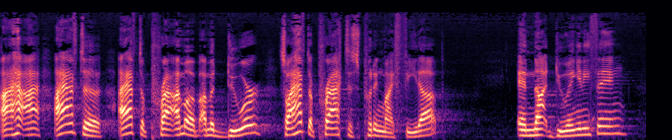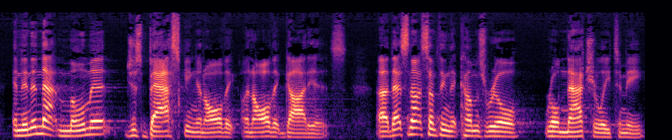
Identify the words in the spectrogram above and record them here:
I, I, I have to, I have to, pra- I'm, a, I'm a doer, so I have to practice putting my feet up and not doing anything and then in that moment, just basking in all that, in all that God is. Uh, that's not something that comes real, real naturally to me.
